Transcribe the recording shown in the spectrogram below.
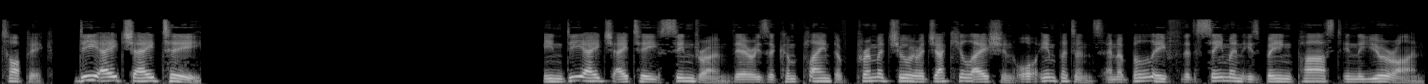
DHAT In DHAT syndrome there is a complaint of premature ejaculation or impotence and a belief that semen is being passed in the urine.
